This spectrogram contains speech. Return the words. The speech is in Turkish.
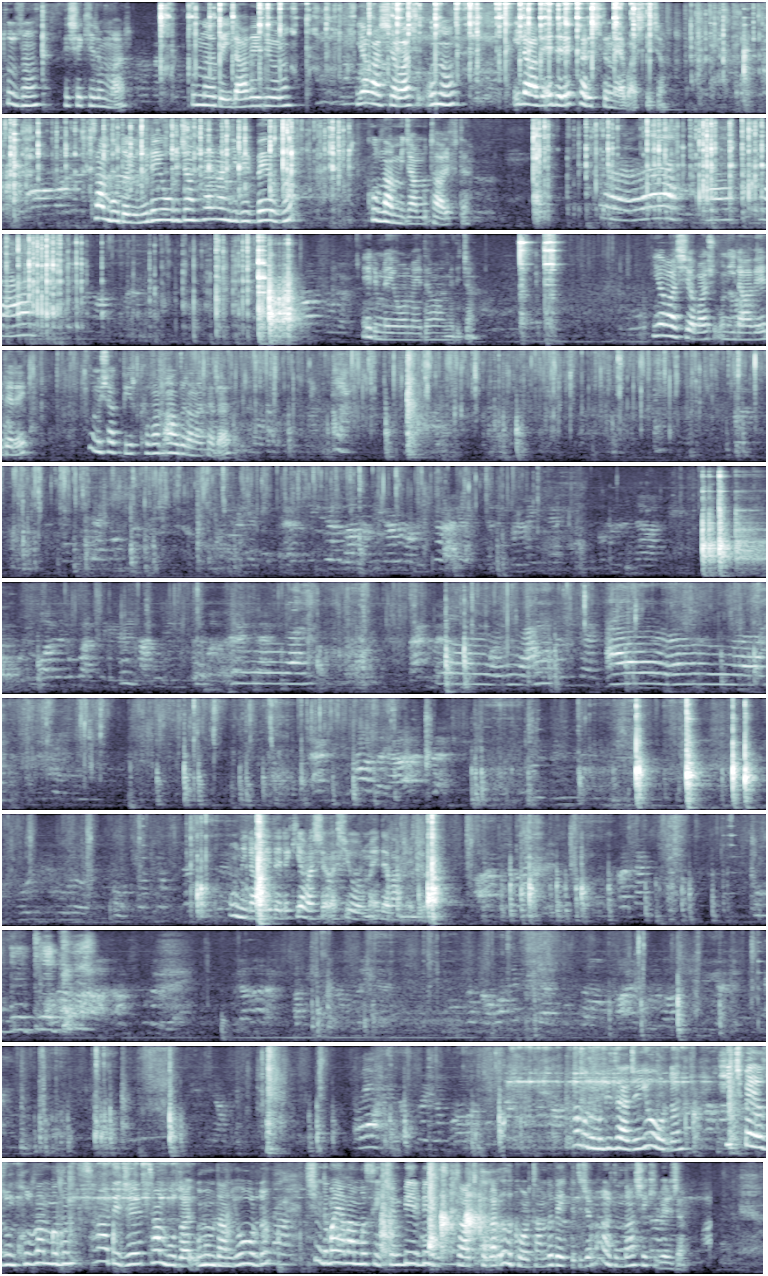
Tuzum ve şekerim var. Bunları da ilave ediyorum. Yavaş yavaş unu ilave ederek karıştırmaya başlayacağım. Tam buğday unuyla yoğuracağım. Herhangi bir beyaz un kullanmayacağım bu tarifte. Elimle yoğurmaya devam edeceğim. Yavaş yavaş un ilave ederek yumuşak bir kıvam aldırana kadar ilave ederek yavaş yavaş yoğurmaya devam ediyorum. Hamurumu güzelce yoğurdum. Hiç beyaz un kullanmadım. Sadece tam buğday unundan yoğurdum. Şimdi mayalanması için 1-1,5 saat kadar ılık ortamda bekleteceğim. Ardından şekil vereceğim.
